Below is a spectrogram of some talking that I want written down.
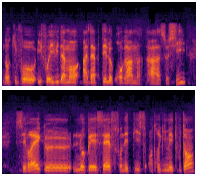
Donc, il faut, il faut évidemment adapter le programme à ceci. C'est vrai que nos PSF sont des pistes entre guillemets tout temps.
